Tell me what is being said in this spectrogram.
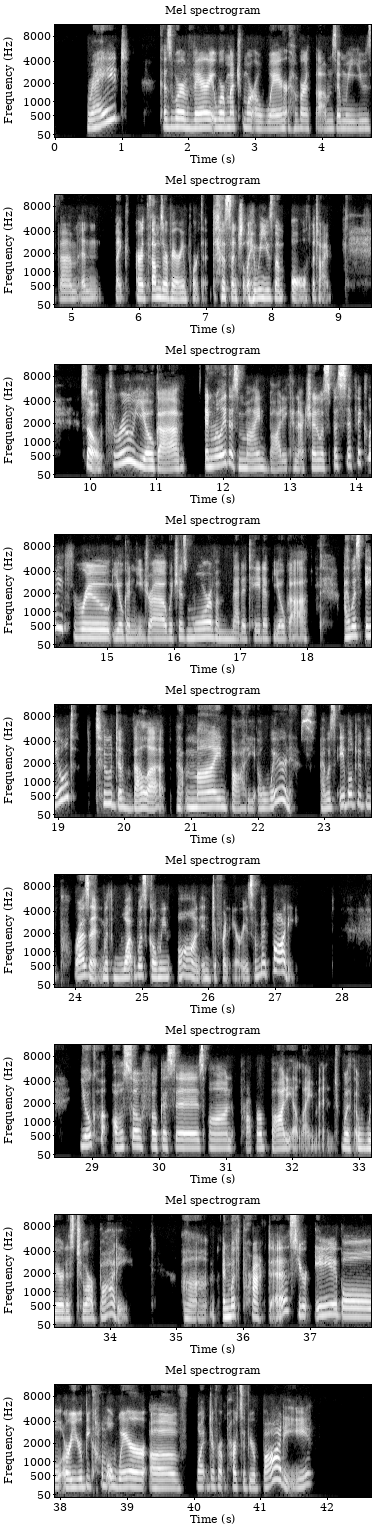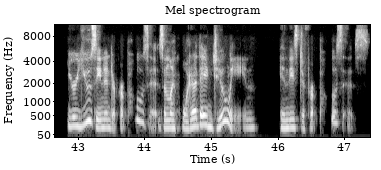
right? Because we're very, we're much more aware of our thumbs and we use them. And like our thumbs are very important, essentially. We use them all the time. So through yoga, and really, this mind body connection was specifically through Yoga Nidra, which is more of a meditative yoga. I was able to develop that mind body awareness. I was able to be present with what was going on in different areas of my body. Yoga also focuses on proper body alignment with awareness to our body. Um, and with practice, you're able or you become aware of what different parts of your body you're using in different poses and like what are they doing in these different poses,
